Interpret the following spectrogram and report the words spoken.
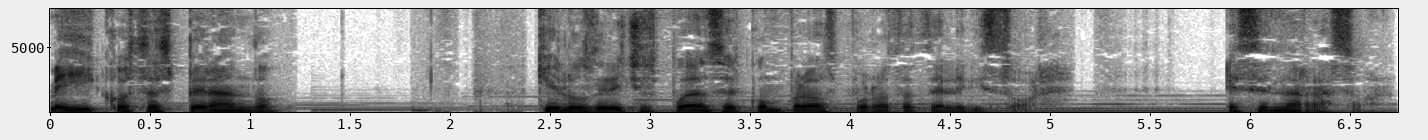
México está esperando que los derechos puedan ser comprados por otra televisora. Esa es la razón.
